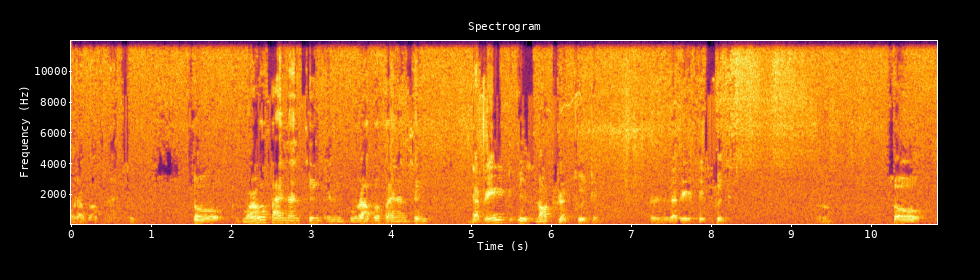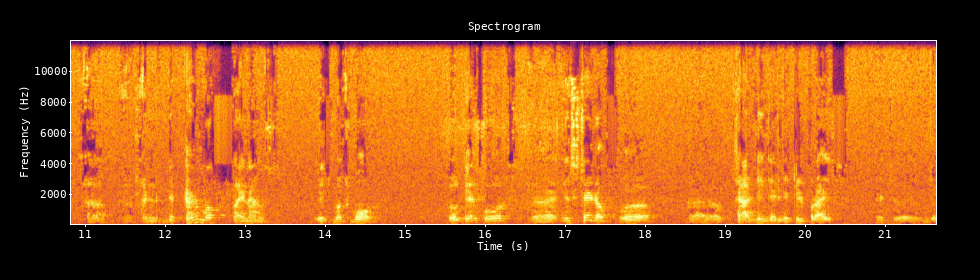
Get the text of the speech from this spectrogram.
Murabaha financing. So Murabaha financing, in Murabaha financing, the rate is not fluctuating. The rate is fixed. you know. So, uh, and the term of finance is much more. So therefore, uh, instead of uh, uh, charging a little price at uh, the,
